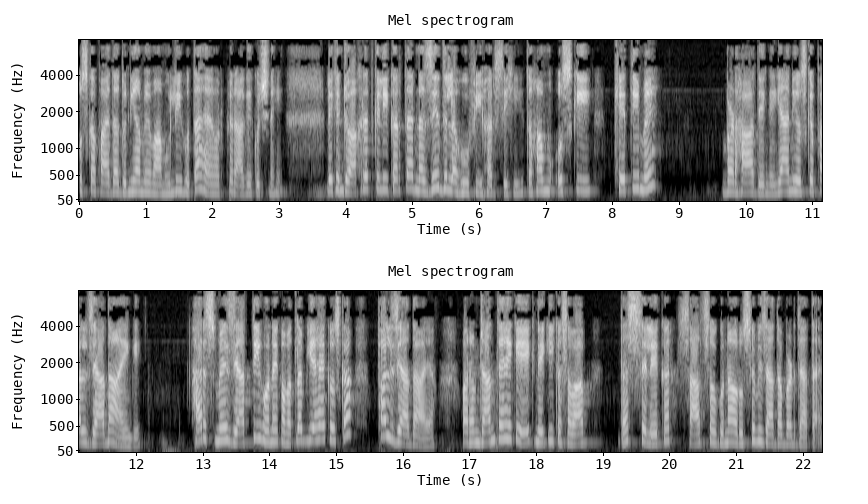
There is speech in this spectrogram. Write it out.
اس کا فائدہ دنیا میں معمولی ہوتا ہے اور پھر آگے کچھ نہیں۔ لیکن جو آخرت کے لیے کرتا ہے، نزد لہوفی ہر سی تو ہم اس کی کھیتی میں بڑھا دیں گے یعنی اس کے پھل زیادہ آئیں گے۔ ہرس میں زیادتی ہونے کا مطلب یہ ہے کہ اس کا پھل زیادہ آیا اور ہم جانتے ہیں کہ ایک نیکی کا ثواب دس سے لے کر سات سو گنا اور اس سے بھی زیادہ بڑھ جاتا ہے۔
